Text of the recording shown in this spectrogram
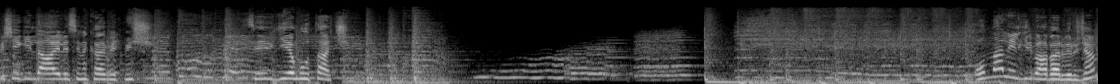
Bir şekilde ailesini kaybetmiş, sevgiye muhtaç. Onlarla ilgili bir haber vereceğim.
